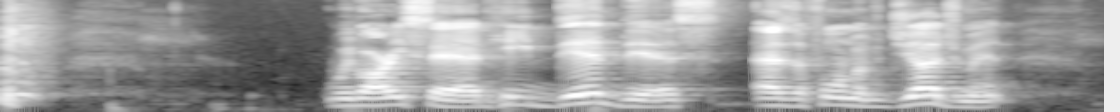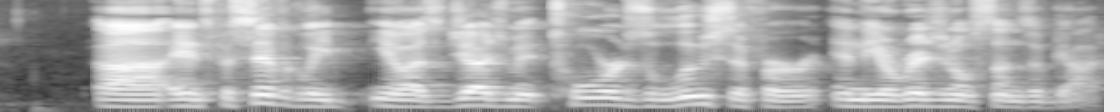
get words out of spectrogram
we've already said he did this as a form of judgment, uh, and specifically, you know, as judgment towards Lucifer and the original sons of God.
